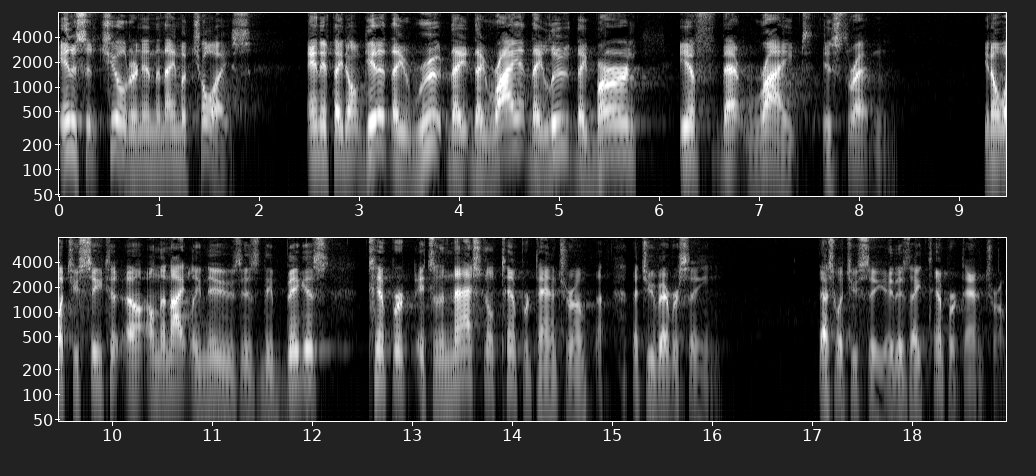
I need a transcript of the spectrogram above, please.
innocent children in the name of choice. And if they don't get it, they, root, they, they riot, they loot, they burn if that right is threatened. You know what you see to, uh, on the nightly news is the biggest temper, it's the national temper tantrum that you've ever seen. That's what you see. It is a temper tantrum.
